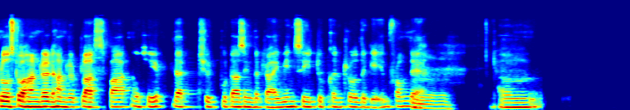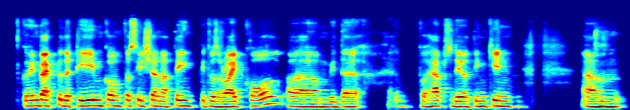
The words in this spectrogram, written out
close to 100 100 plus partnership that should put us in the driving seat to control the game from there mm. um, going back to the team composition i think it was a right call um, with the perhaps they were thinking um,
